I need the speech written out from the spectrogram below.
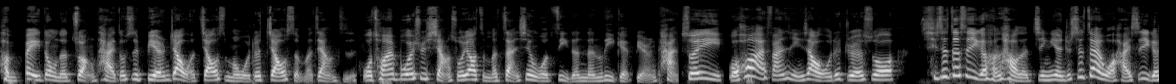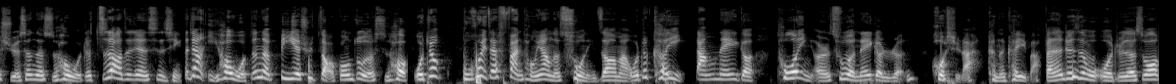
很被动的状态，都是别人叫我教什么我就教什么这样子，我从来不会去想说要怎么展现我自己的能力给别人看。所以我后来反省一下，我就觉得说。其实这是一个很好的经验，就是在我还是一个学生的时候，我就知道这件事情。那这样以后我真的毕业去找工作的时候，我就不会再犯同样的错，你知道吗？我就可以当那个脱颖而出的那个人，或许啦，可能可以吧。反正就是我，我觉得说，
